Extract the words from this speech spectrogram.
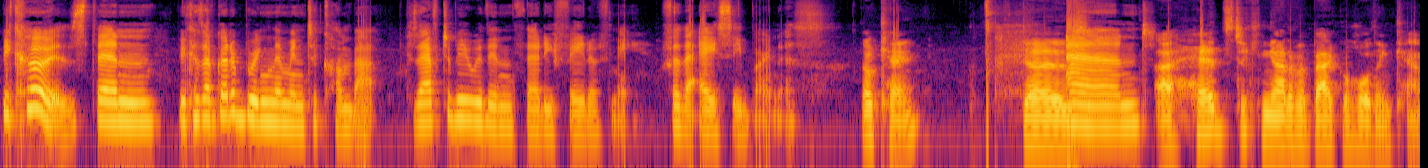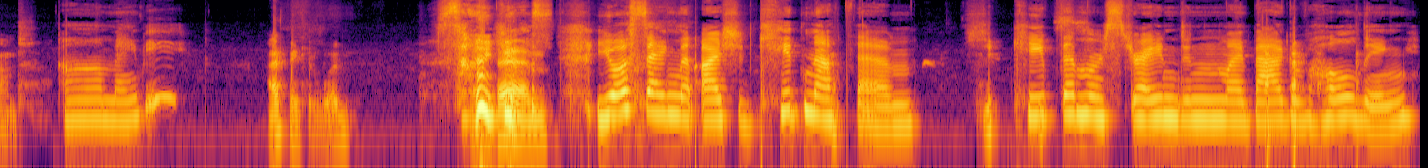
Because then, because I've got to bring them into combat, because they have to be within 30 feet of me for the AC bonus. Okay. Does And, a head sticking out of a bag of holding count? uh, maybe? I think it would. So And you're, you're saying that I should kidnap them, keep them restrained in my bag of holding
